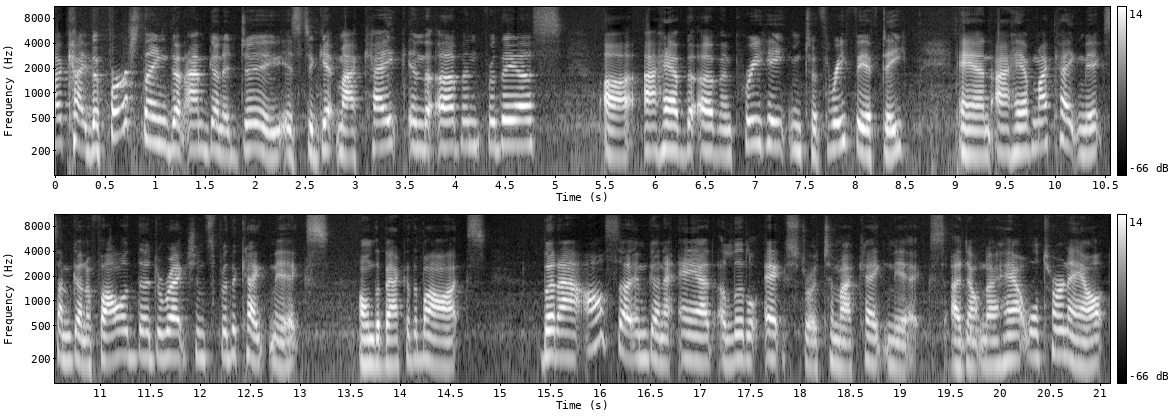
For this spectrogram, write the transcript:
Okay, the first thing that I'm going to do is to get my cake in the oven for this. Uh, I have the oven preheating to 350 and I have my cake mix. I'm going to follow the directions for the cake mix on the back of the box. But I also am going to add a little extra to my cake mix. I don't know how it will turn out,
